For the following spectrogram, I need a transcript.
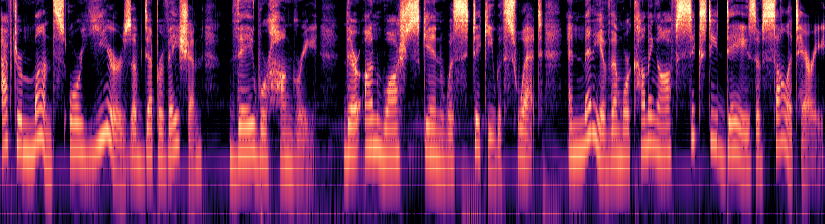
After months or years of deprivation, they were hungry. Their unwashed skin was sticky with sweat, and many of them were coming off 60 days of solitary.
